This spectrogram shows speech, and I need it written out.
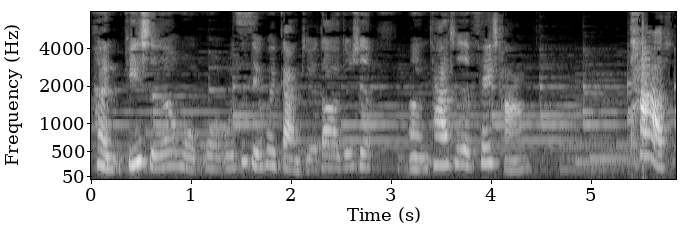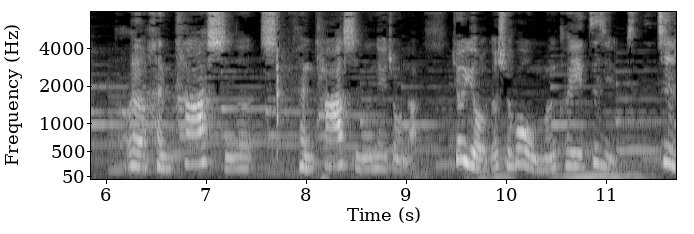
很平时我我我自己会感觉到，就是嗯，他是非常踏呃很踏实的，很踏实的那种的。就有的时候我们可以自己治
